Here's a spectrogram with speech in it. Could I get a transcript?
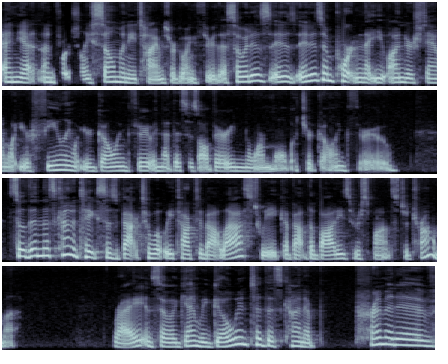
and yet unfortunately so many times we're going through this so it is, it is it is important that you understand what you're feeling what you're going through and that this is all very normal what you're going through so then this kind of takes us back to what we talked about last week about the body's response to trauma right and so again we go into this kind of primitive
